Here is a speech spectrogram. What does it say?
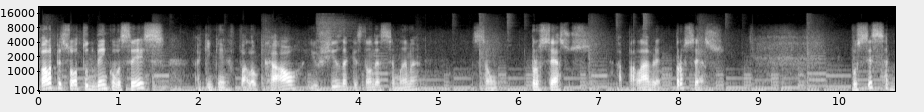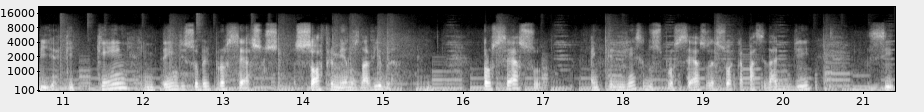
Fala pessoal, tudo bem com vocês? Aqui quem fala é o Cal e o X da questão dessa semana são processos. A palavra é processo. Você sabia que quem entende sobre processos sofre menos na vida? Processo, a inteligência dos processos é a sua capacidade de se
